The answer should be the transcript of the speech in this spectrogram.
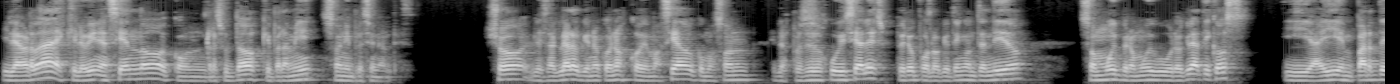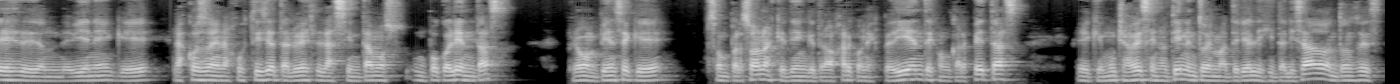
y la verdad es que lo viene haciendo con resultados que para mí son impresionantes. Yo les aclaro que no conozco demasiado cómo son los procesos judiciales, pero por lo que tengo entendido son muy pero muy burocráticos y ahí en parte es de donde viene que las cosas en la justicia tal vez las sintamos un poco lentas, pero bueno, piense que son personas que tienen que trabajar con expedientes, con carpetas, eh, que muchas veces no tienen todo el material digitalizado, entonces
